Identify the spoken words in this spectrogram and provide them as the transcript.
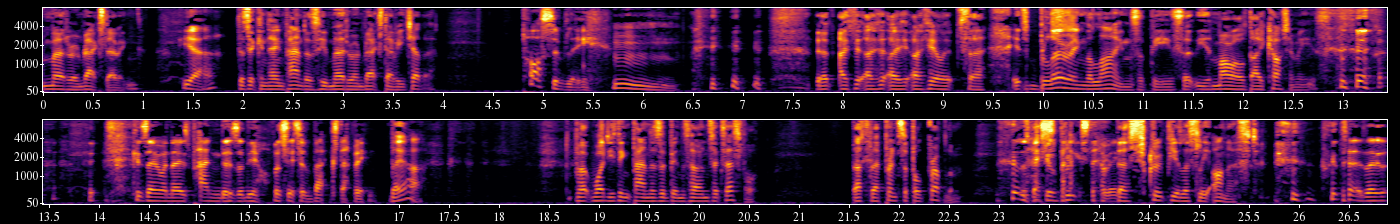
murder and backstabbing. Yeah. Does it contain pandas who murder and backstab each other? Possibly. Hmm. I, fe- I, I, I feel it's uh, it's blurring the lines of these uh, these moral dichotomies. Because everyone knows pandas are the opposite of backstabbing. they are. But why do you think pandas have been so unsuccessful? That's their principal problem. Backstabbing. They're scrupulously honest. they,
